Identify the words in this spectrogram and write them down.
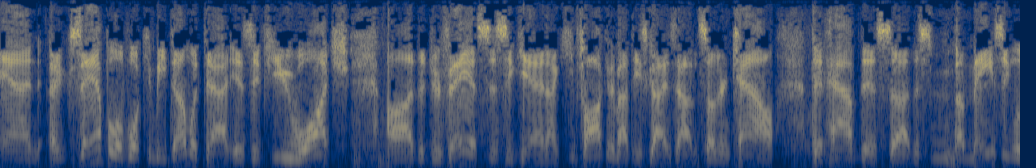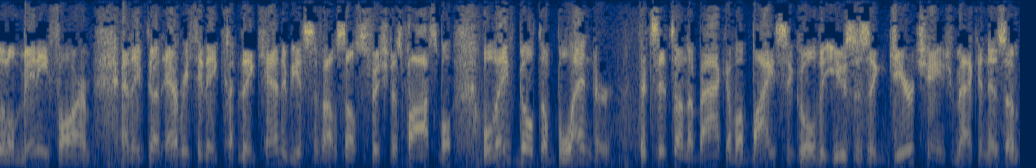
And an example of what can be done with that is if you watch uh, the Dervaeses again. I keep talking about these guys out in Southern Cal that have this uh, this amazing little mini farm, and they've done everything they they can to be as self sufficient as possible. Well, they've built a blender that sits on the back of a bicycle bicycle that uses a gear change mechanism.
